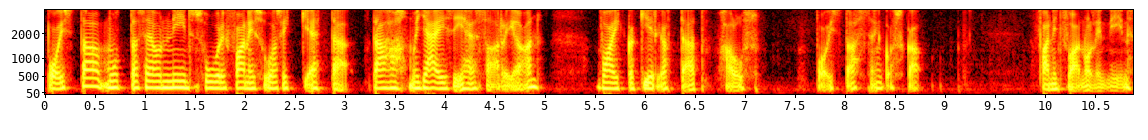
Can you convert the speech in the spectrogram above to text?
poistaa, mutta se on niin suuri fanisuosikki, että tämä hahmo jäi siihen sarjaan, vaikka kirjoittajat halus poistaa sen, koska fanit vaan oli niin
